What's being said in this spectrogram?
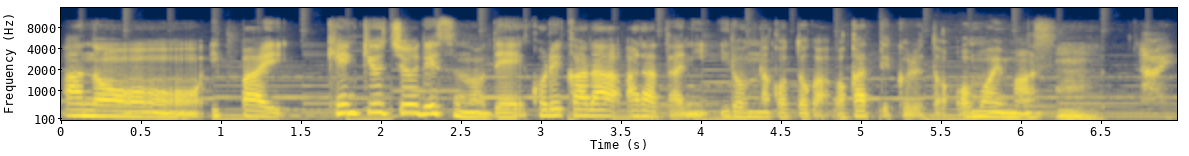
あのーいっぱい研究中ですのでこれから新たにいろんなことが分かってくると思います。うん、はい、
